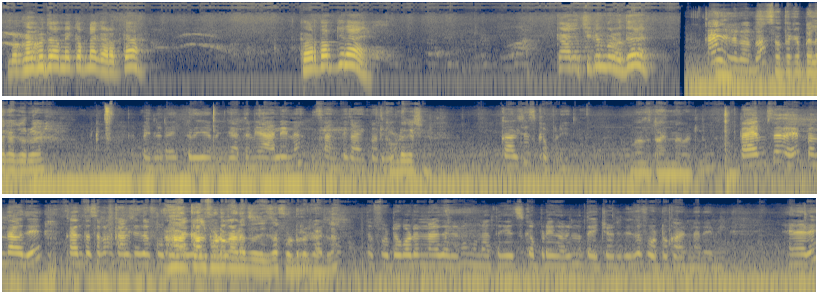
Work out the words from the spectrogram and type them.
मग घरगुती मेकअप नाही करत का? करतात की नाही? काय आता चिकन बनवते? काय झालं बाबा? स्वतः काय पहिला काय करूया? पहिलं काय करूया म्हणजे आता मी आले ना सांगते काय करूया. कपडे कसे? कालचेच कपडे मला टाइम नाही भेटला. टाइम सर आहे पण जाऊ दे. कारण तसं पण काल तिचा फोटो हा काल फोटो काढायचा तिचा फोटो काढला. तर फोटो काढून नाही झाले ना म्हणून आता हेच कपडे घालून आता याच्यावरती तिचा फोटो काढणार आहे मी. है ना रे?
